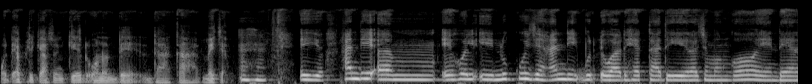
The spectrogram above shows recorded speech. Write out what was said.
woɗi application keeɗo wononde daka média mm-hmm. eyo hannde ehm, e hol e nokkuji hanndi ɓurɗe wawde hettade radio mon ngo e nder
